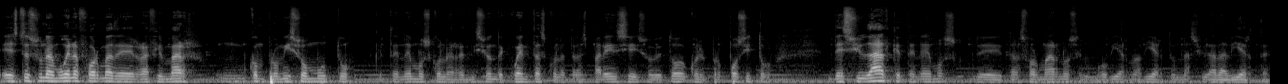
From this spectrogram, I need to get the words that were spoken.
Esto es una buena forma de reafirmar un compromiso mutuo que tenemos con la rendición de cuentas, con la transparencia y sobre todo con el propósito de ciudad que tenemos de transformarnos en un gobierno abierto, una ciudad abierta.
